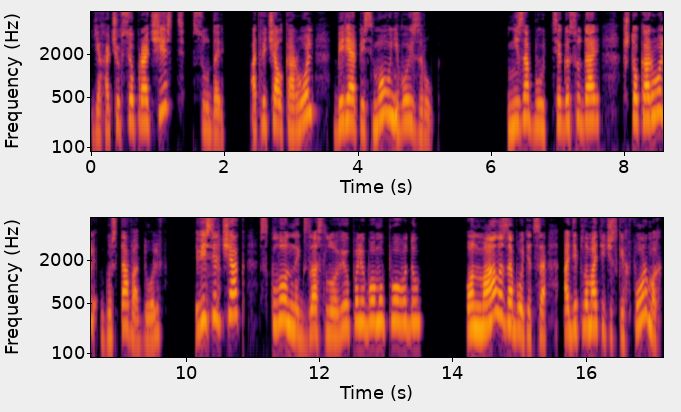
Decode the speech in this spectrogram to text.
«Я хочу все прочесть, сударь», — отвечал король, беря письмо у него из рук. «Не забудьте, государь, что король Густав Адольф Весельчак, склонный к злословию по любому поводу. Он мало заботится о дипломатических формах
